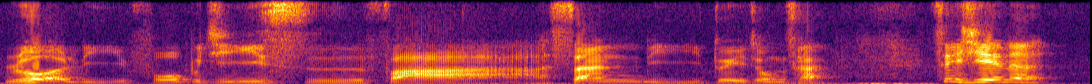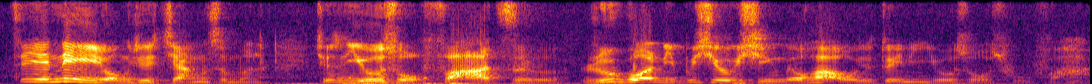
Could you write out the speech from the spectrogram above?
若礼佛不及一时，罚三礼对众忏。这些呢，这些内容就讲什么呢？就是有所罚则。如果你不修行的话，我就对你有所处罚。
